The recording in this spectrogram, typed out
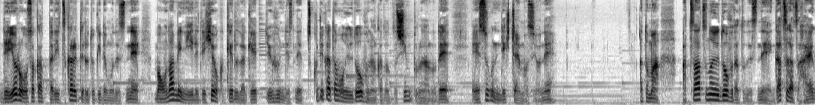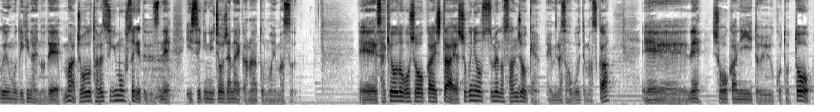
で、夜遅かったり疲れてる時でもですね、まあ、お鍋に入れて火をかけるだけっていう風にですね、作り方も湯豆腐なんかだとシンプルなので、えー、すぐにできちゃいますよね。あとまあ、熱々の湯豆腐だとですね、ガツガツ早食いもできないので、まあちょうど食べ過ぎも防げてですね、一石二鳥じゃないかなと思います。えー、先ほどご紹介した夜食におすすめの3条件、えー、皆さん覚えてますか？えー、ね、消化にいいということと、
